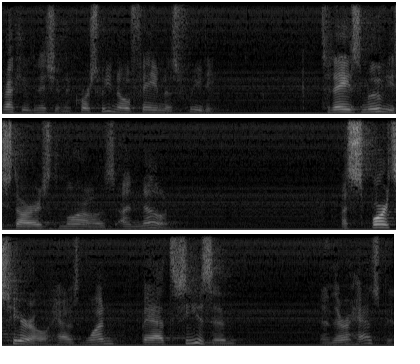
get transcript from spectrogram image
recognition. Of course, we know fame is fleeting. Today's movie stars, tomorrow's unknown. A sports hero has one bad season, and there has been.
